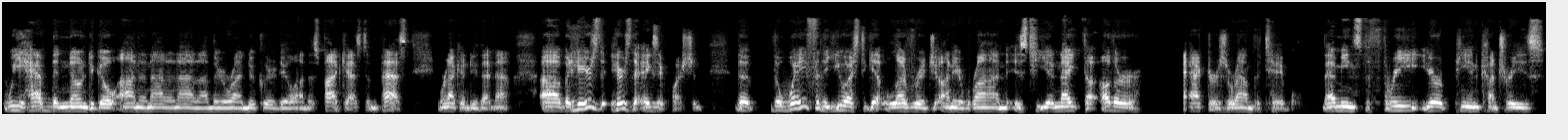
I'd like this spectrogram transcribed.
we have been known to go on and on and on on the Iran nuclear deal on this podcast in the past. We're not going to do that now. Uh, but here's the, here's the exit question: the the way for the U.S. to get leverage on Iran is to unite the other actors around the table. That means the three European countries:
